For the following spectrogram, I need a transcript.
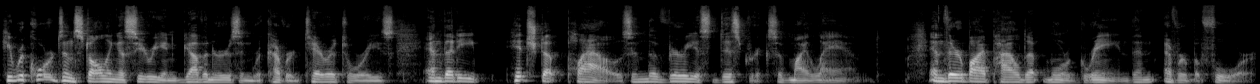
He records installing Assyrian governors in recovered territories, and that he hitched up plows in the various districts of my land and thereby piled up more grain than ever before.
